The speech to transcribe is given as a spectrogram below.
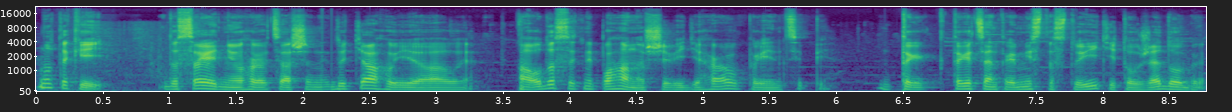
Ну такий, до середнього гравця ще не дотягує, але. Але досить непогано ще відіграв, в принципі. Три, три центри міста стоїть, і то вже добре.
